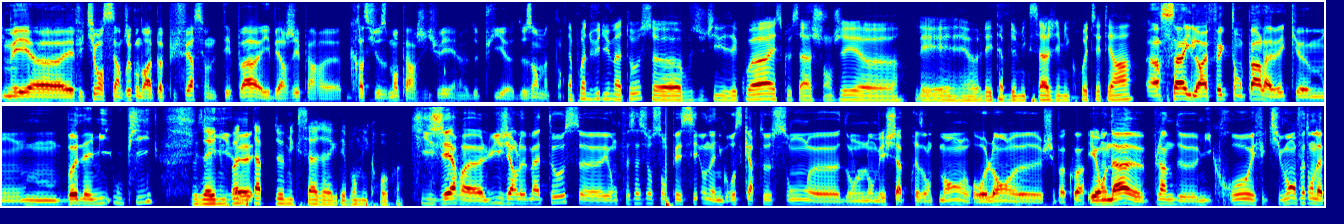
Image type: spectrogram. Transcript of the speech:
Mais euh, effectivement, c'est un truc qu'on n'aurait pas pu faire si on n'était pas hébergé par, euh, gracieusement par JV euh, depuis euh, deux ans maintenant. D'un point de vue du matos, euh, vous utilisez quoi? Est-ce que ça a changé euh, les, euh, les tables de mixage, les micros, etc. Alors ça, il aurait fallu que t'en parles avec euh, mon, mon bon ami Oupi, Vous avez qui, une bonne euh, table de mixage avec des bons micros, quoi. qui gère, euh, lui gère le matos, euh, et on fait ça sur son PC. On a une grosse carte son euh, dont le nom m'échappe présentement, Roland, euh, je sais pas quoi. Et on a euh, plein de micros, effectivement. En fait, on a,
